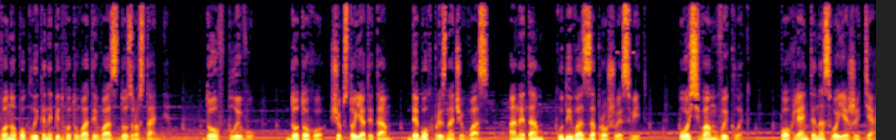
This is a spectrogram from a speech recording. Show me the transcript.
воно покликане підготувати вас до зростання, до впливу, до того, щоб стояти там, де Бог призначив вас, а не там, куди вас запрошує світ. Ось вам виклик. Погляньте на своє життя.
